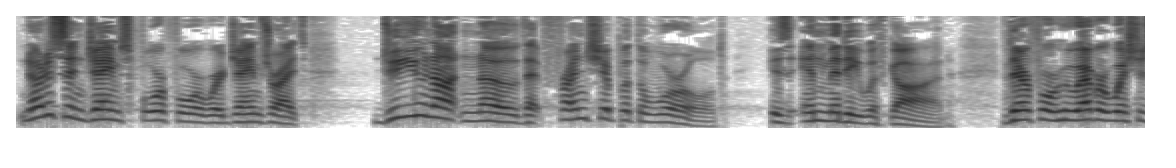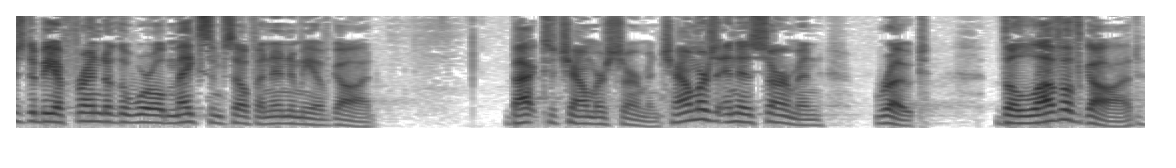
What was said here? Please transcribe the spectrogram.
Notice in James 4 4, where James writes, Do you not know that friendship with the world is enmity with God? Therefore, whoever wishes to be a friend of the world makes himself an enemy of God. Back to Chalmers' sermon. Chalmers, in his sermon, wrote, the love of God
